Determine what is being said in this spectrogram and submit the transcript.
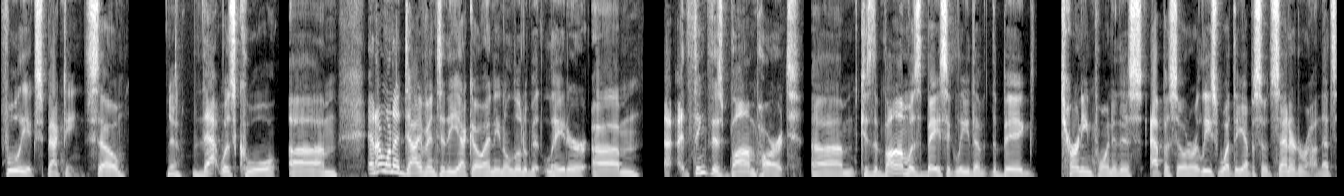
fully expecting. So Yeah. that was cool. Um, and I want to dive into the Echo ending a little bit later. Um, I think this bomb part, um, because the bomb was basically the the big turning point of this episode, or at least what the episode centered around. That's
